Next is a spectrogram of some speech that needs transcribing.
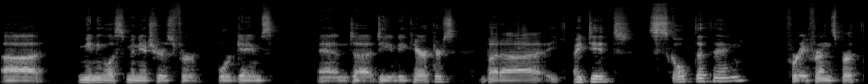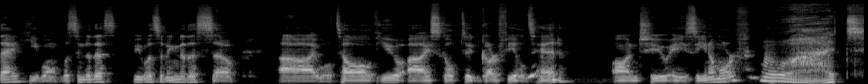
uh, meaningless miniatures for board games and uh, D and D characters. But uh, I did sculpt a thing for a friend's birthday. He won't listen to this, be listening to this, so uh, I will tell all of you. I sculpted Garfield's head onto a xenomorph, What?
